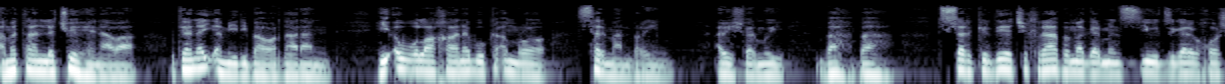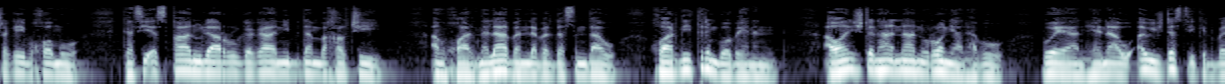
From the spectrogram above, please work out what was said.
ئەمەتان لە کوێ هێناوە وتیان ئەی ئەمیری باوەڕداران هی ئەو وڵاخانە بوو کە ئەمڕۆ سەرمان بڕین ئەویش فەرمووی باه باه چ سەرکردەیە چ خراپە مەگەر من سی و جگەرەک خۆشەکەی بخۆم و کەسی ئەسقان و لا ڕووگەکانی بدەم بە خەڵکی ئەم خواردنە لابەن لە بەردەستمدا و خواردنی ترم بۆ بێنن ئەوانیش تەنها نان و ڕۆنیان هەبوو بۆیان هێنا و ئەویش دەستی کرد بە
